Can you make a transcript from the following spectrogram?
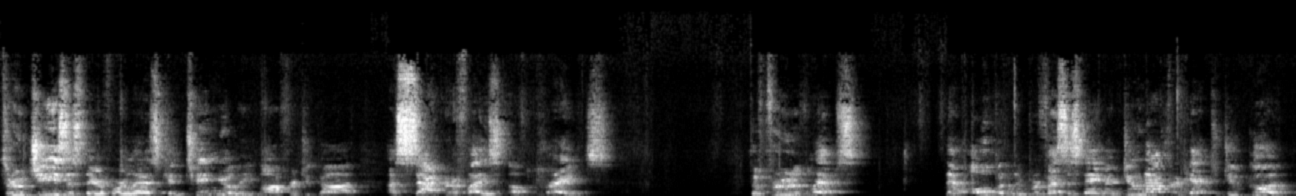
Through Jesus, therefore, let us continually offer to God a sacrifice of praise the fruit of lips that openly profess his name. And do not forget to do good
